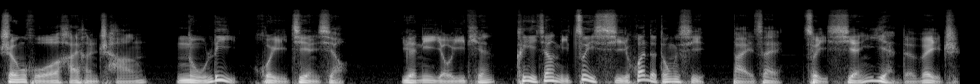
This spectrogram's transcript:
生活还很长，努力会见效。愿你有一天可以将你最喜欢的东西摆在最显眼的位置。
